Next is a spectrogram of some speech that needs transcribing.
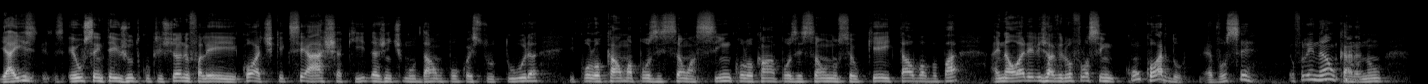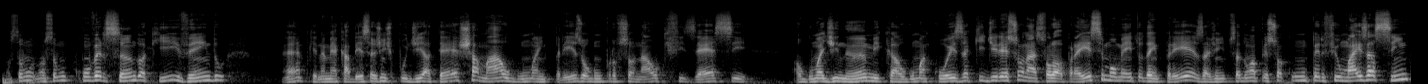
E aí eu sentei junto com o Cristiano e falei, Cote, o que, que você acha aqui da gente mudar um pouco a estrutura e colocar uma posição assim, colocar uma posição não sei o que e tal, papapá. Aí na hora ele já virou e falou assim, concordo, é você. Eu falei, não, cara, não, nós estamos nós conversando aqui, vendo né? Porque na minha cabeça a gente podia até chamar alguma empresa, algum profissional que fizesse alguma dinâmica, alguma coisa que direcionasse. Falou, para esse momento da empresa, a gente precisa de uma pessoa com um perfil mais assim,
